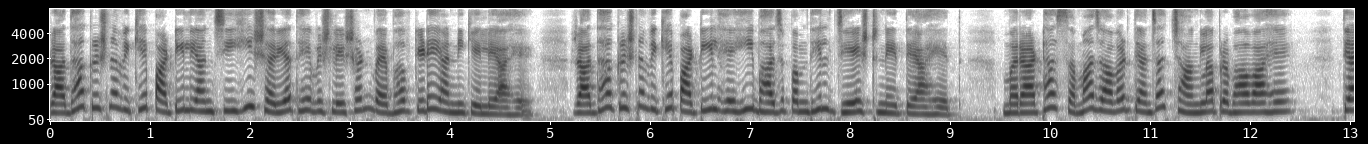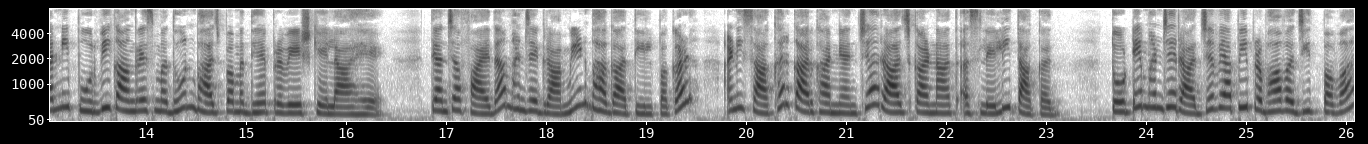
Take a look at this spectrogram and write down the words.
राधाकृष्ण विखे पाटील यांचीही शर्यत हे विश्लेषण वैभव किडे यांनी केले आहे. राधाकृष्ण विखे पाटील हेही भाजपमधील ज्येष्ठ नेते आहेत. मराठा समाजावर त्यांचा चांगला प्रभाव आहे. त्यांनी पूर्वी काँग्रेसमधून भाजपमध्ये प्रवेश केला आहे. त्यांचा फायदा म्हणजे ग्रामीण भागातील पकड आणि साखर कारखान्यांच्या राजकारणात असलेली ताकद. तोटे म्हणजे राज्यव्यापी प्रभाव अजित पवार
